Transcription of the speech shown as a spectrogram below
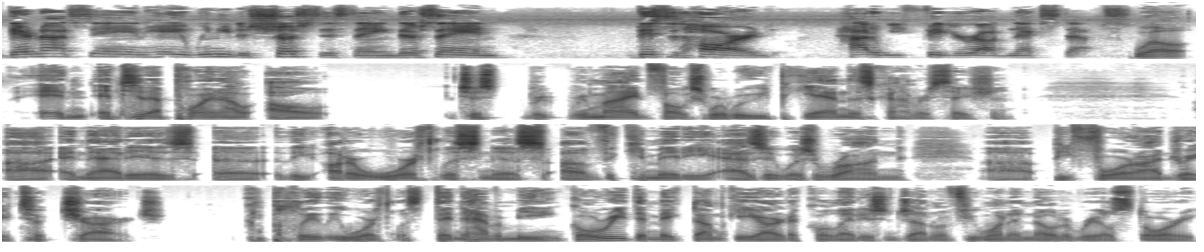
they're not saying, hey, we need to shush this thing. They're saying, this is hard. how do we figure out next steps? Well, and, and to that point, I'll, I'll just re- remind folks where we began this conversation. Uh, and that is uh, the utter worthlessness of the committee as it was run uh, before Andre took charge completely worthless. Didn't have a meeting. Go read the Mick Dumke article, ladies and gentlemen, if you want to know the real story.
